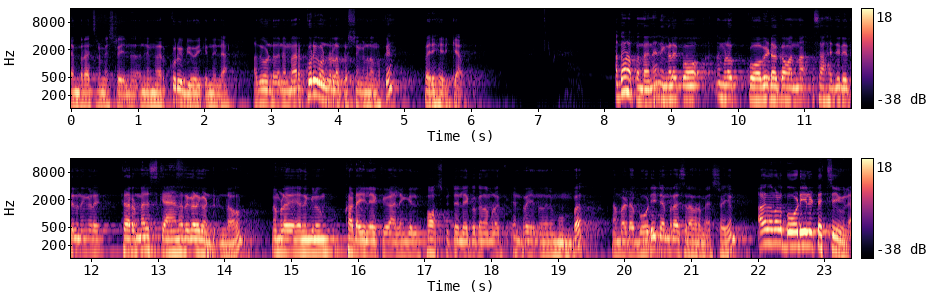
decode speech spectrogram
ടെമ്പറേച്ചർ മെഷർ ചെയ്യുന്നത്. അതിന് മെർക്കുറി ഉപയോഗിക്കുന്നില്ല. അതുകൊണ്ട് തന്നെ മെർക്കുറി കൊണ്ടുള്ള പ്രശ്നങ്ങൾ നമുക്ക് പരിഹരിക്കാം. അതോടൊപ്പം തന്നെ നിങ്ങളിപ്പോൾ നമ്മൾ കോവിഡൊക്കെ വന്ന സാഹചര്യത്തിൽ നിങ്ങൾ തെർമൽ സ്കാനറുകൾ കണ്ടിട്ടുണ്ടാവും. നമ്മൾ ഏതെങ്കിലും കടയിലേക്ക് അല്ലെങ്കിൽ ഹോസ്പിറ്റലിലേക്കൊക്കെ നമ്മൾ എന്റർ ചെയ്യുന്നതിന് മുമ്പ് നമ്മുടെ ബോഡി ടെമ്പറേച്ചർ അവർ മെഷർ ചെയ്യും. അത് നമ്മൾ ബോഡിയിൽ ടച്ച് ചെയ്യൂല.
